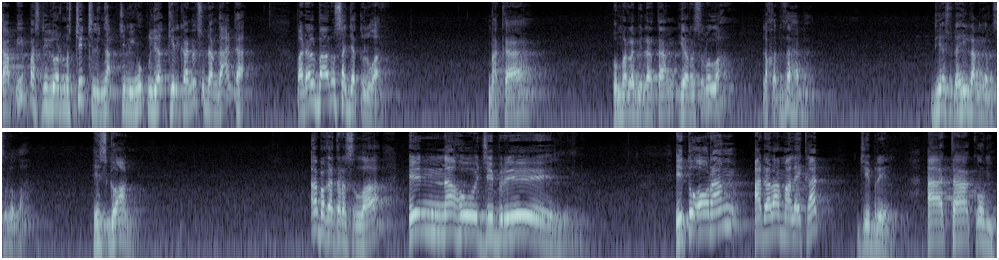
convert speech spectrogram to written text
Tapi pas di luar masjid celingak celinguk lihat kiri kanan sudah nggak ada. Padahal baru saja keluar. Maka Umar lebih datang, "Ya Rasulullah, laqad dhahaba." Dia sudah hilang ya Rasulullah. He's gone. Apa kata Rasulullah? Innahu Jibril. Itu orang adalah malaikat Jibril. Atakum,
